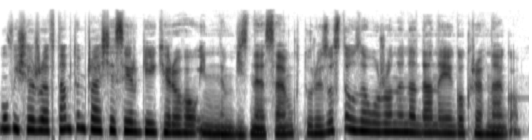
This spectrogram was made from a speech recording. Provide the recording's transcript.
Mówi się, że w tamtym czasie Siergiej kierował innym biznesem, który został założony na dane jego krewnego.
